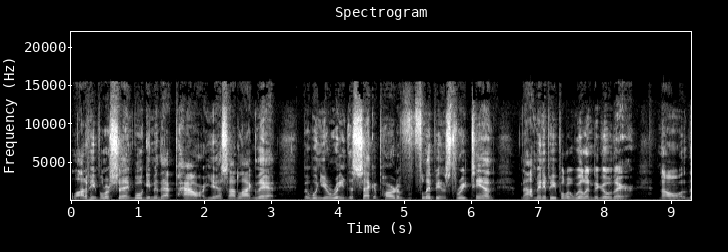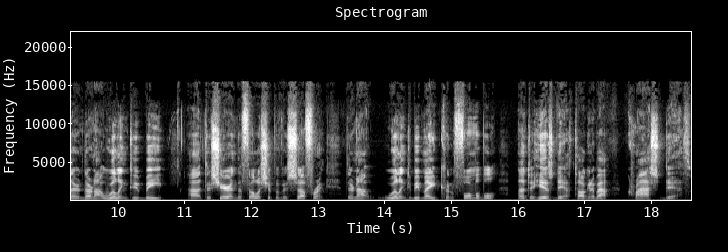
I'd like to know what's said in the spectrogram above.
A lot of people are saying, Boy, give me that power. Yes, I'd like that. But when you read the second part of Philippians 3.10, not many people are willing to go there. No, they're, they're not willing to be uh, to share in the fellowship of his suffering. They're not willing to be made conformable unto his death, talking about Christ's death.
